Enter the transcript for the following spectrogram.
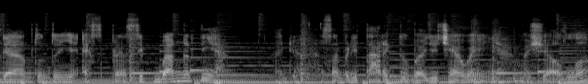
dan tentunya ekspresif banget ya Aduh, sampai ditarik tuh baju ceweknya. Masya Allah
